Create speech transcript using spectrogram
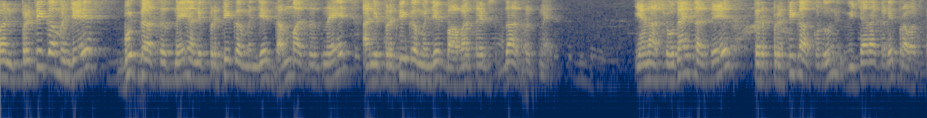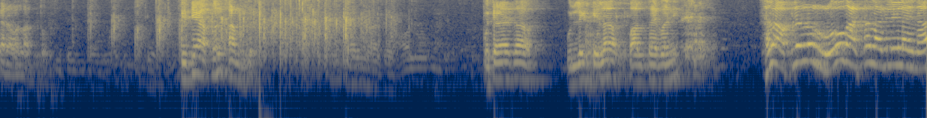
पण प्रतीक म्हणजे बुद्ध असत नाही आणि प्रतीक म्हणजे धम्म असत नाही आणि प्रतीक म्हणजे बाबासाहेब सुद्धा असत नाही. यांना शोधायचं असेल तर प्रतीकाकडून विचाराकडे प्रवास करावा लागतो. तिथे आपण थांबलो. पुतळ्याचा उल्लेख केला पाल साहेबांनी चला आपल्याला रोग असा लागलेला आहे ना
